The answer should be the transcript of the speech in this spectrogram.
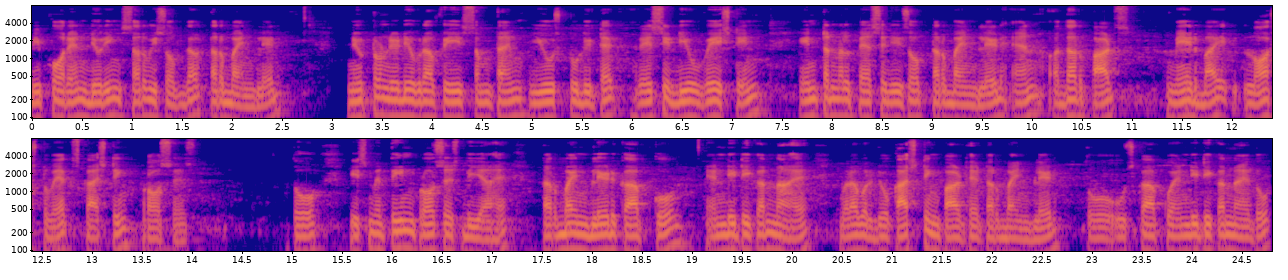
before and during service of the turbine blade. Neutron radiography is sometimes used to detect residue waste in internal passages of turbine blade and other parts made by lost wax casting process. तो इसमें तीन प्रोसेस दिया है टरबाइन ब्लेड का आपको एनडीटी करना है बराबर जो कास्टिंग पार्ट है टरबाइन ब्लेड तो उसका आपको एनडीटी करना है तो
